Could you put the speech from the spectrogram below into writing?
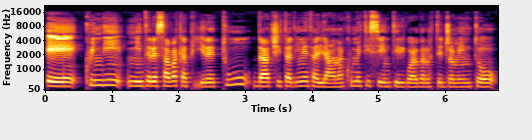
E quindi mi interessava capire, tu da cittadina italiana come ti senti riguardo all'atteggiamento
